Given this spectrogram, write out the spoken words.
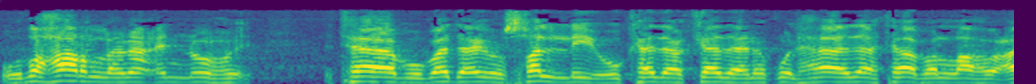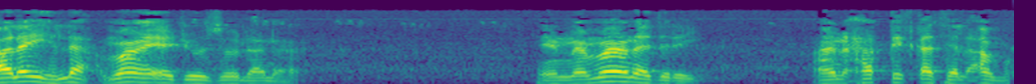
وظهر لنا إنه تاب وبدأ يصلي وكذا كذا نقول هذا تاب الله عليه لا ما يجوز لنا. لأن ما ندري عن حقيقة الأمر.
